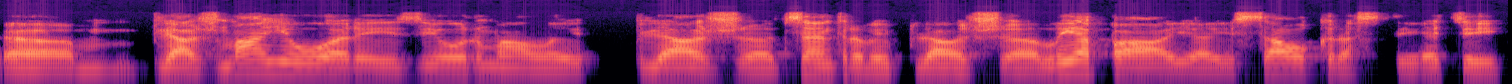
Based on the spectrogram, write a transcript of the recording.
um, пляж Майори из Юрмалы, пляж, центровый пляж Лепая и Саукрасти. Эти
